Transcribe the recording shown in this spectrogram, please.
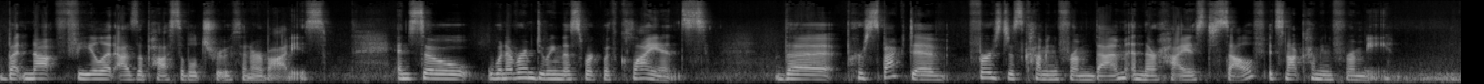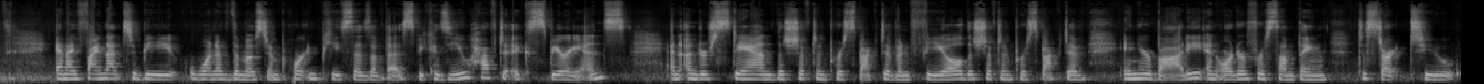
but not feel it as a possible truth in our bodies. And so, whenever I'm doing this work with clients, the perspective first is coming from them and their highest self. It's not coming from me. And I find that to be one of the most important pieces of this because you have to experience and understand the shift in perspective and feel the shift in perspective in your body in order for something to start to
